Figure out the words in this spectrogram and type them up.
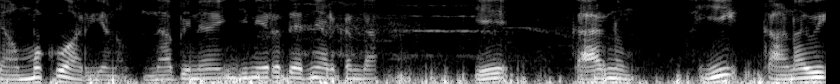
നമുക്കും അറിയണം. എന്നാൽ പിന്നെ എഞ്ചിനീയറെ തിരഞ്ഞെടുക്കണ്ട. ഏ കാരണം ഈ കണവ്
